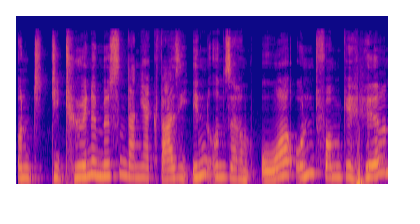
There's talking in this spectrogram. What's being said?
Und die Töne müssen dann ja quasi in unserem Ohr und vom Gehirn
